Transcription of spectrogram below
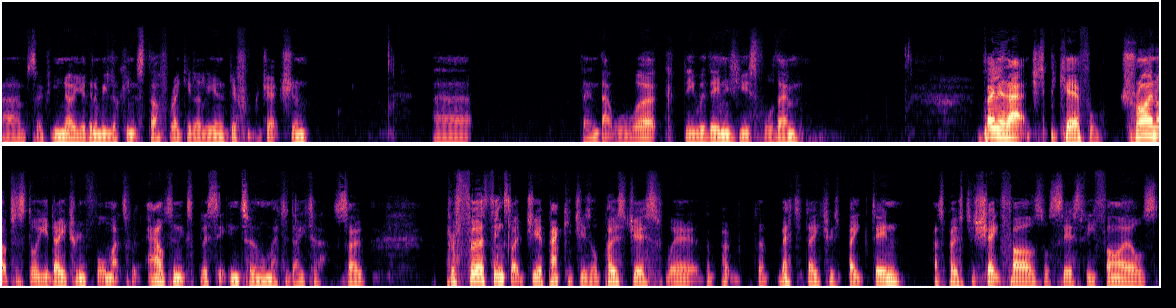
Um, so if you know you're going to be looking at stuff regularly in a different projection, uh, then that will work. D within is useful then. Failing that, just be careful. Try not to store your data in formats without an explicit internal metadata. So prefer things like GeoPackages or PostGIS where the, the metadata is baked in as opposed to shape files or CSV files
